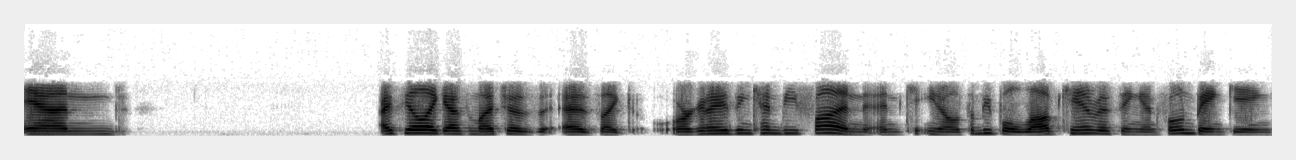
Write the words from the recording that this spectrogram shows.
and I feel like as much as as like organizing can be fun, and you know, some people love canvassing and phone banking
